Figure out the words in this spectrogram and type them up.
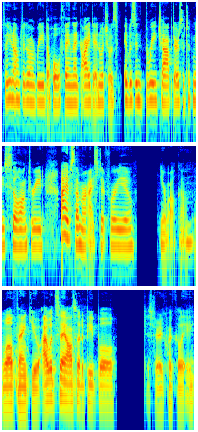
so you don't have to go and read the whole thing like I did, which was it was in 3 chapters. It took me so long to read. I have summarized it for you. You're welcome. Well, thank you. I would say also to people, just very quickly,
